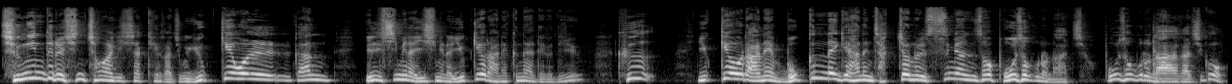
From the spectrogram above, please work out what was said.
증인들을 신청하기 시작해가지고 6개월간 1심이나 2심이나 6개월 안에 끝나야 되거든요. 그 6개월 안에 못 끝내게 하는 작전을 쓰면서 보석으로 나왔죠. 보석으로 나와가지고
